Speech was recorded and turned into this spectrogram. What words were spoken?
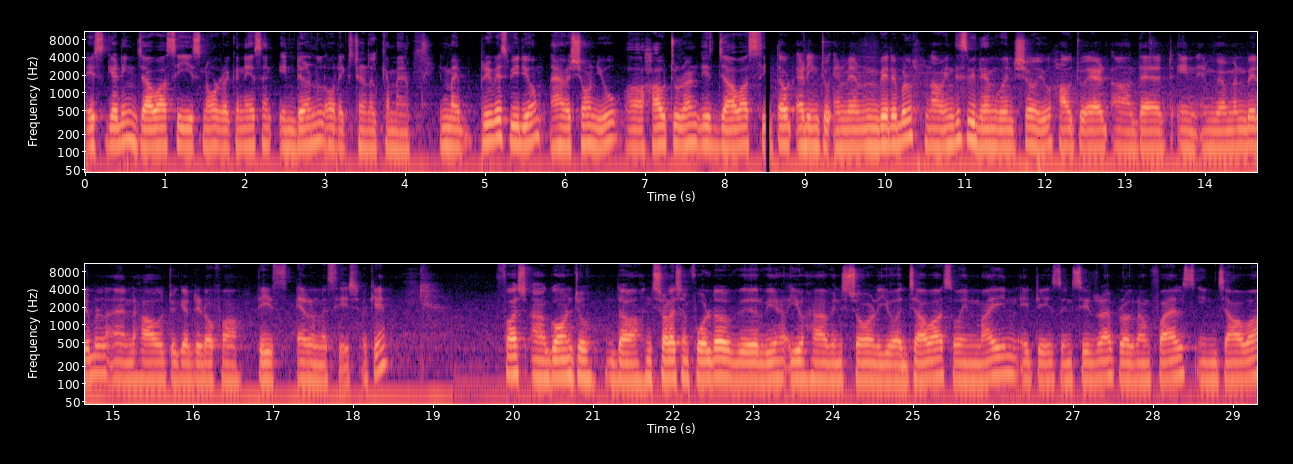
it's getting java c is not recognize an internal or external command. In my previous video I have shown you uh, how to run this java c without adding to environment variable. Now in this video I'm going to show you how to add uh, that in environment variable and how to get rid of uh, this error message okay first uh, go on to the installation folder where we ha you have installed your java. So in mine it is in c drive program files in java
